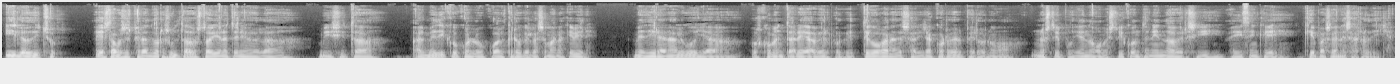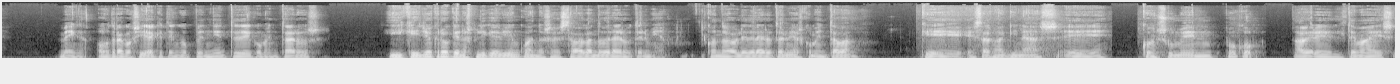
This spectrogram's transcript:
Y lo dicho, estamos esperando resultados, todavía no he tenido la visita al médico, con lo cual creo que es la semana que viene me dirán algo, ya os comentaré a ver, porque tengo ganas de salir a correr, pero no, no estoy pudiendo o me estoy conteniendo a ver si me dicen qué, pasa en esa rodilla. Venga, otra cosilla que tengo pendiente de comentaros y que yo creo que no expliqué bien cuando os estaba hablando de la aerotermia. Cuando hablé de la aerotermia os comentaba que estas máquinas eh, consumen poco. A ver, el tema es,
